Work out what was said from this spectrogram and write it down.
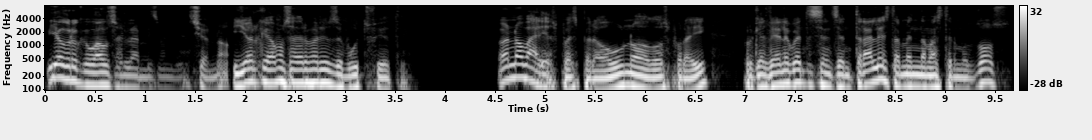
yo creo que vamos a ver la misma alineación, ¿no? Y yo creo que vamos a ver varios debuts, fíjate. Bueno, no varios, pues, pero uno o dos por ahí. Porque al final de cuentas en centrales también nada más tenemos dos.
